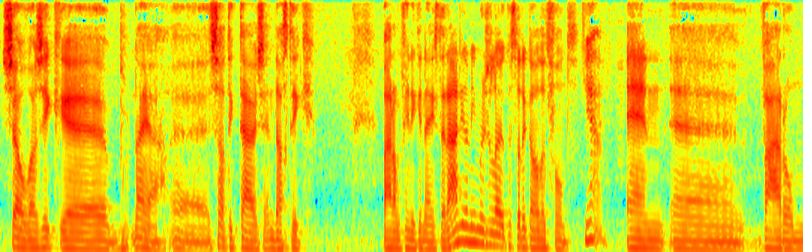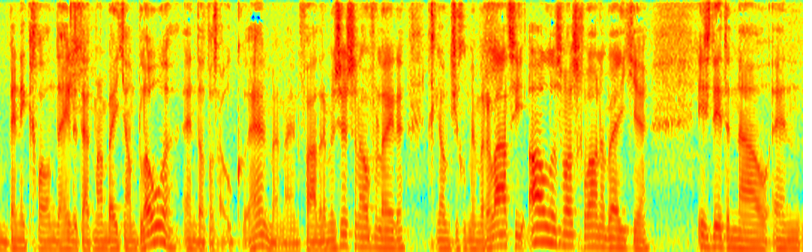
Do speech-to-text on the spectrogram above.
Zo was ik, uh, nou ja, zat ik thuis en dacht ik, waarom vind ik ineens de radio niet meer zo leuk als dat ik altijd vond? Ja. En waarom ben ik gewoon de hele tijd maar een beetje aan het blowen? En dat was ook, hè, mijn vader en mijn zus zijn overleden. Het ging ook niet zo goed met mijn relatie. Alles was gewoon een beetje, is dit het nou? En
